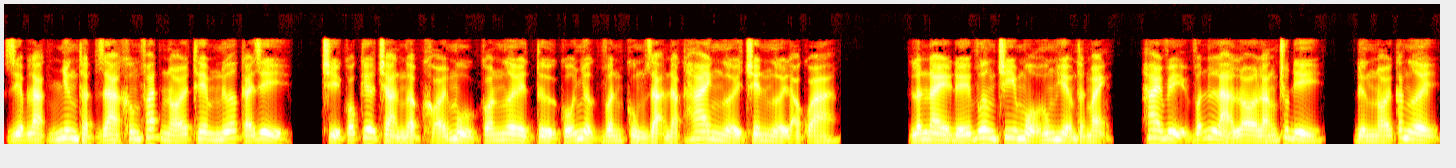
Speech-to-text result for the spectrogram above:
diệp lạc nhưng thật ra không phát nói thêm nữa cái gì, chỉ có kia tràn ngập khói mù con ngươi từ cố nhược vân cùng dạ nặc hai người trên người đảo qua. Lần này đế vương chi mộ hung hiểm thật mạnh, hai vị vẫn là lo lắng chút đi, đừng nói các ngươi,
